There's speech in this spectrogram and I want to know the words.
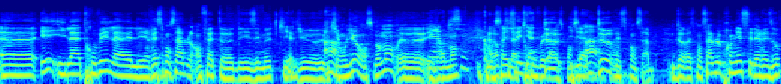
Euh, et il a trouvé les responsables en fait des émeutes qui, ont lieu en ce moment. et, et alors vraiment, il y a deux responsables de responsables. Le premier, c'est les réseaux,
